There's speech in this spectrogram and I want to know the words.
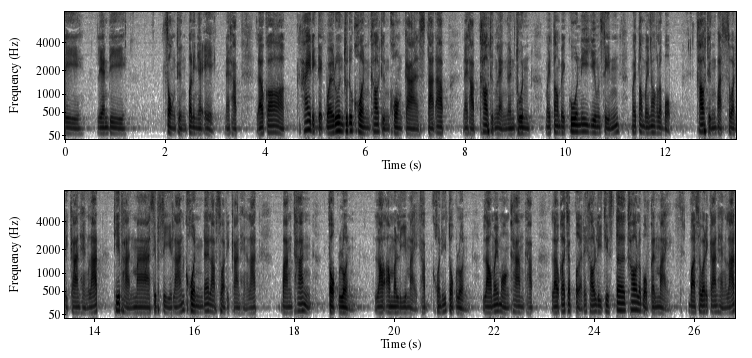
ตรีเรียนดีส่งถึงปริญญาเอกนะครับ แล้วก็ให้เด็กๆ วัยรุ่นทุกๆคนเข้าถึงโครงการสตาร์ทอัพนะครับเข้าถึงแหล่งเงินทุน ไม่ต้องไปกู้หนี้ยืมสิน ไม่ต้องไปนอกระบบ เข้าถึงบัตรสวัสดิการแห่งรัฐที่ผ่านมา 14 ล้านคนได้รับสวัสดิการแห่งรัฐ บางท่านตกหล่น เราเอามารีใหม่ครับ คนที่ตกหล่น เราไม่มองข้ามครับ เราก็จะเปิดให้เขารีจิสเตอร์เข้าระบบกันใหม่ บัตรสวัสดิการแห่งรัฐ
